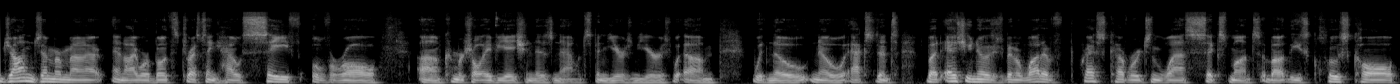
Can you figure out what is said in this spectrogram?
John Zimmerman and I were both stressing how safe overall um, commercial aviation is now. It's been years and years um, with no no accidents. But as you know, there's been a lot of press coverage in the last six months about these close call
